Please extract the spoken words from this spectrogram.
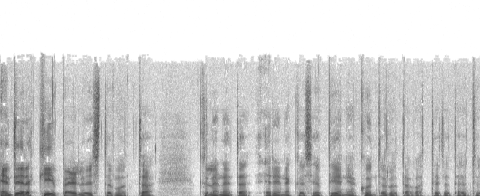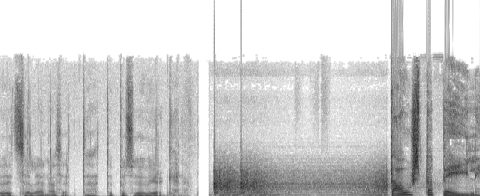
En tiedä kiipeilyistä, mutta kyllä näitä erinäköisiä pieniä kuntoilutavoitteita täytyy itselleen asettaa, että pysyy virkeänä. Taustapeili.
